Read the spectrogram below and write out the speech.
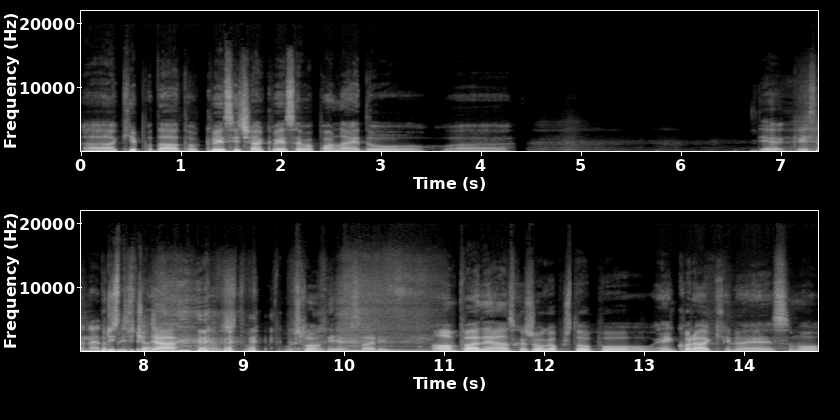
uh, ki je podal do Kvesiča, Kvese pa pa najdu. Uh, Kje se najbolj Bristriča. Ja, ušlo mi je, stvari. On pa dejansko žoga poštopil en korak in je samo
